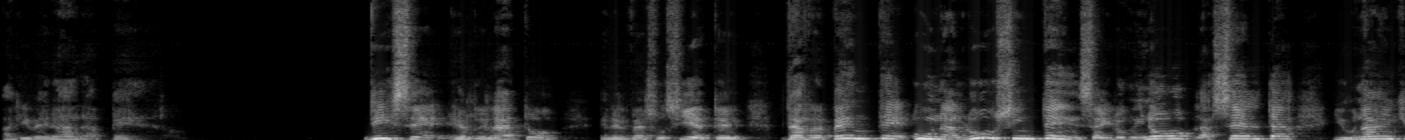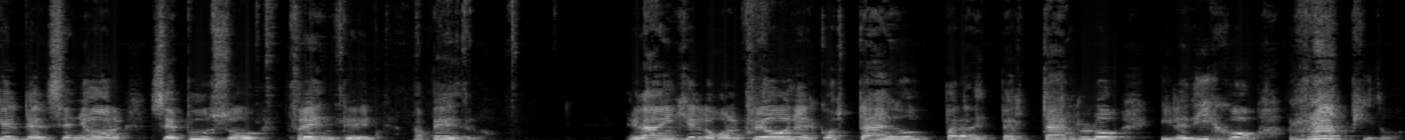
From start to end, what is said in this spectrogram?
a liberar a Pedro. Dice el relato en el verso 7, de repente una luz intensa iluminó la celda y un ángel del Señor se puso frente a Pedro. El ángel lo golpeó en el costado para despertarlo y le dijo, rápido,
